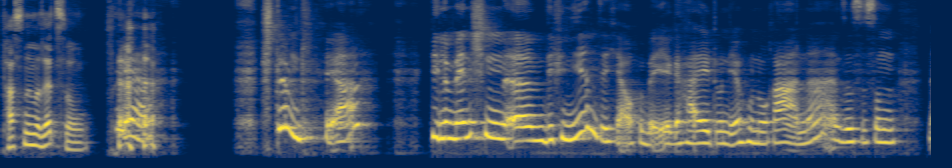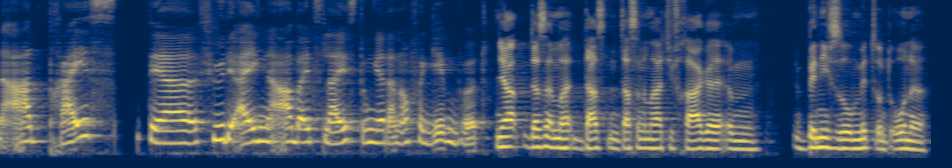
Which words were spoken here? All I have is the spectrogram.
passende Übersetzung. Ja, stimmt, ja. Viele Menschen ähm, definieren sich ja auch über ihr Gehalt und ihr Honorar. Ne? Also es ist so ein, eine Art Preis, der für die eigene Arbeitsleistung ja dann auch vergeben wird. Ja, das ist, immer, das, das immer halt die Frage, ähm, bin ich so mit und ohne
